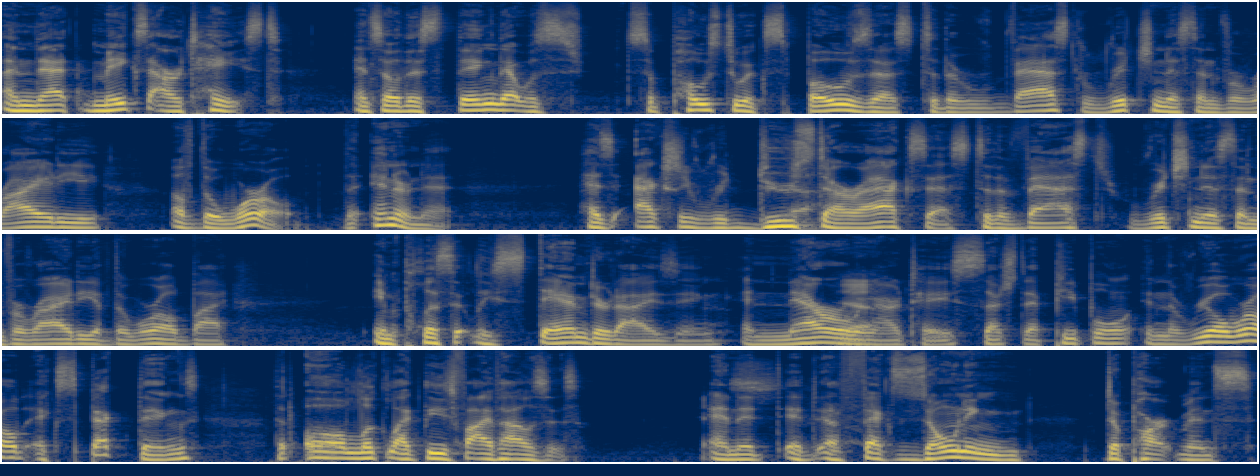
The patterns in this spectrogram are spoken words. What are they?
and that makes our taste. And so this thing that was supposed to expose us to the vast richness and variety of the world, the internet, has actually reduced our access to the vast richness and variety of the world by implicitly standardizing and narrowing Yeah. our tastes such that people in the real world expect things that all look like these five houses. And it, it affects zoning departments,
